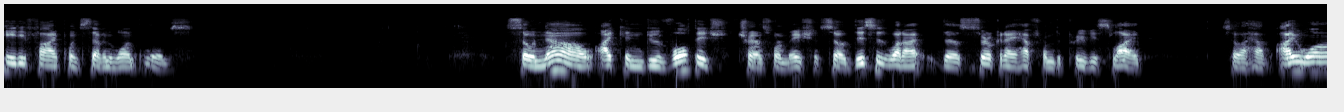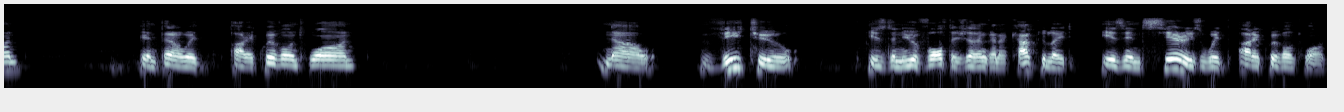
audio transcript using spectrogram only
85.71 ohms. So now I can do voltage transformation. So this is what I the circuit I have from the previous slide. So I have I1 in parallel with R equivalent 1. Now V2 is the new voltage that I'm going to calculate is in series with R equivalent 1.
